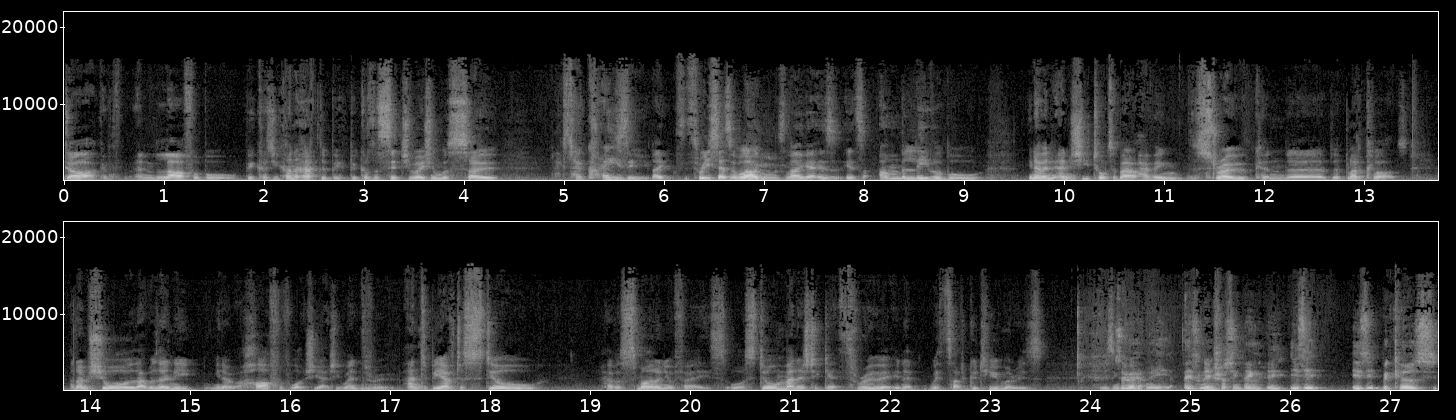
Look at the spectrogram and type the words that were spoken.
dark and, and laughable because you kind of have to be because the situation was so like so crazy. Like three sets of lungs, like it's, it's unbelievable. You know, and, and she talks about having the stroke and the, the blood clots, and I'm sure that was only you know half of what she actually went through. And to be able to still have a smile on your face or still manage to get through it in a, with such good humour is is incredible. So, uh, it's an interesting thing. Is it is it because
